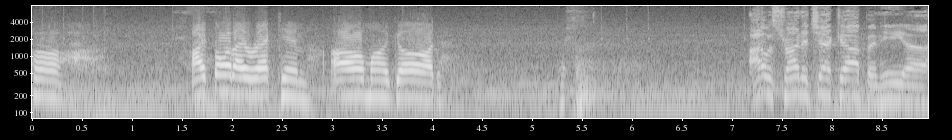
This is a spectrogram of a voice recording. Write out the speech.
Oh, I thought I wrecked him. Oh my god. I was trying to check up, and he uh,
